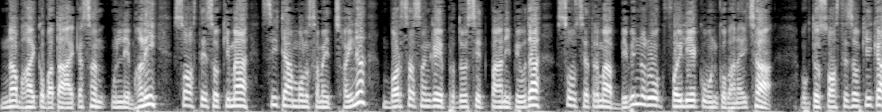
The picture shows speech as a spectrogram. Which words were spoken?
नभएको बताएका छन्। उनले भने स्वास्थ्य चौकीमा सिटामोल समेत छैन वर्षासँगै प्रदूषित पानी पिउँदा सो क्षेत्रमा विभिन्न रोग फैलिएको उनको भनाइ छ। उक्त स्वास्थ्य चौकीका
